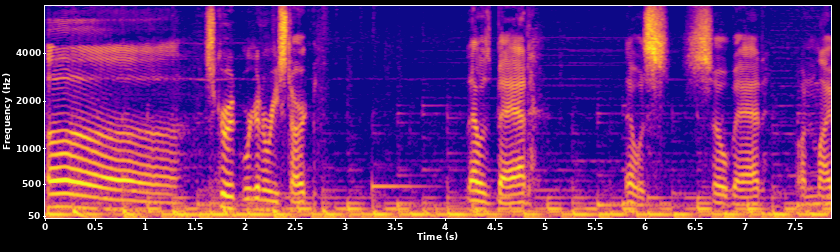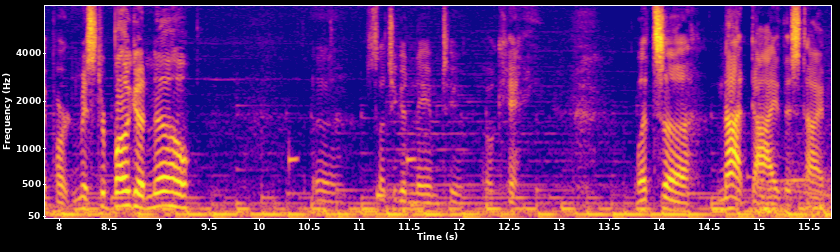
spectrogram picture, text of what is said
uh, screw it. We're gonna restart. That was bad. That was so bad on my part. Mr. Bugga, no! Uh, such a good name, too. Okay. Let's, uh, not die this time.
